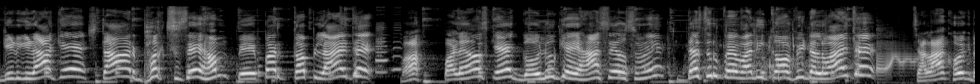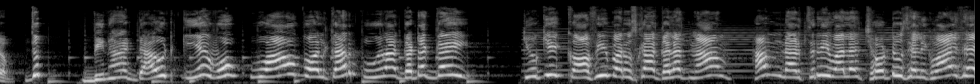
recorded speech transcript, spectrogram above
गिड़गिड़ा के स्टार भक्स से हम पेपर कप लाए थे। वाह। पड़ोस के गोलू के यहाँ से उसमें दस रुपए वाली कॉफ़ी डलवाए थे। चालाक हो एकदम। जब बिना डाउट किए वो वाव बोलकर पूरा गटक गई। क्योंकि कॉफ़ी पर उसका गलत नाम हम नर्सरी वाले छोटू से लिखवाए थे।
